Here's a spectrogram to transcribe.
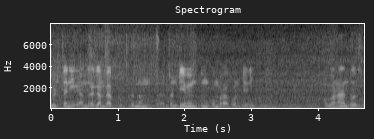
ಬಿಡ್ತೇನೆ ಈಗ, ಅಂದ್ರೆ ಗಂಬ್ಯಾಕ್ ನಮ್ಮ ಟ್ವೆಂಟಿ ಎಂ ಎಂ ತುಂಬ್ಕೊಂಬರಕ್ಕೆ ಹೊಂಟೀನಿ ಹೋಗೋಣ ದೋಸ್ತ್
